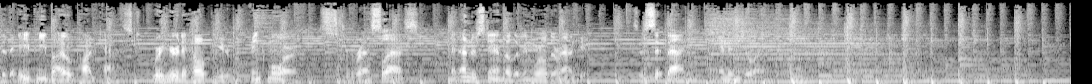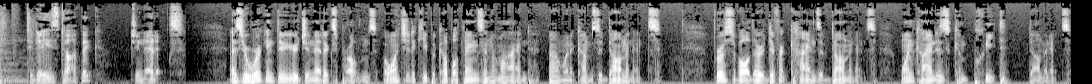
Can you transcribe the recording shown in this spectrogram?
to the AP Bio Podcast. We're here to help you think more, stress less, and understand the living world around you. So sit back and enjoy. Today's topic genetics. As you're working through your genetics problems, I want you to keep a couple things in mind uh, when it comes to dominance. First of all, there are different kinds of dominance. One kind is complete dominance.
